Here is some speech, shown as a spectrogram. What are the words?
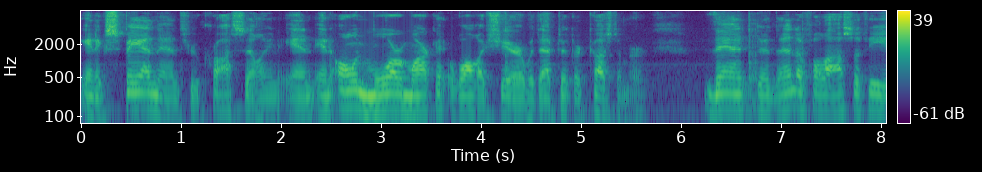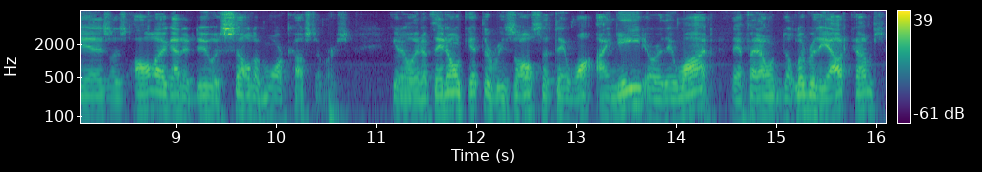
and expand then through cross selling and, and own more market wallet share with that particular customer, then then the philosophy is is all I got to do is sell to more customers. You know, and if they don't get the results that they want, I need or they want, if I don't deliver the outcomes,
